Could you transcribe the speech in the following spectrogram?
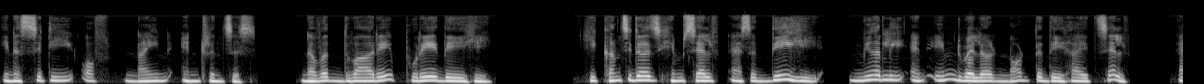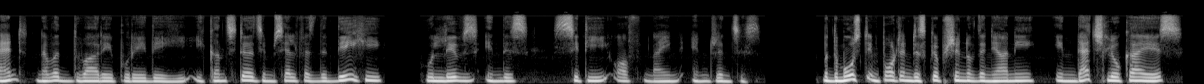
in a city of nine entrances. Navadvare Pure Dehi. He considers himself as a Dehi, merely an indweller, not the Deha itself and Navadvare Pure Dehi. He considers himself as the Dehi who lives in this city of nine entrances. But the most important description of the Jnani in that shloka is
